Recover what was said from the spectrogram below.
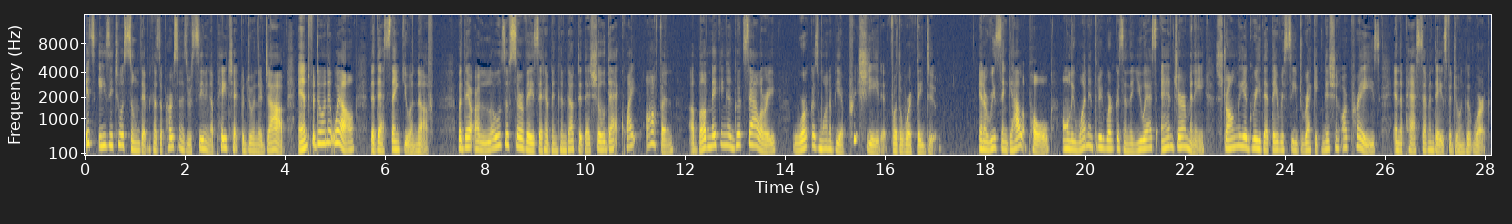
It's easy to assume that because a person is receiving a paycheck for doing their job and for doing it well, that that's thank you enough. But there are loads of surveys that have been conducted that show that quite often, above making a good salary, workers want to be appreciated for the work they do. In a recent Gallup poll, only one in three workers in the U.S. and Germany strongly agree that they received recognition or praise in the past seven days for doing good work.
